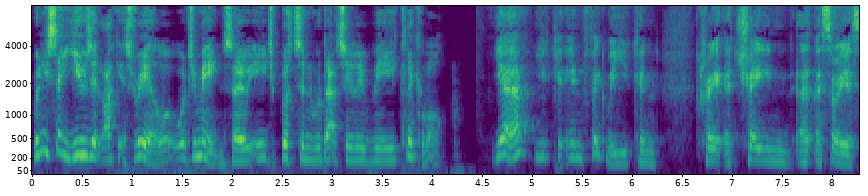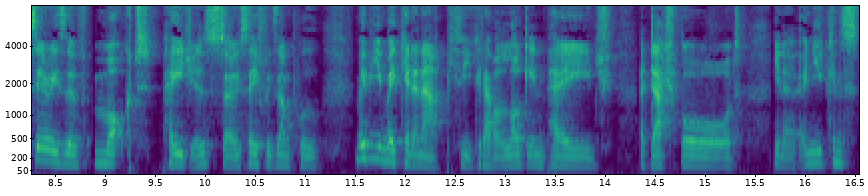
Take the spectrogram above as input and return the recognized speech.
When you say use it like it's real, what, what do you mean? So each button would actually be clickable. Yeah, you can in Figma you can create a chain, uh, uh, sorry, a series of mocked pages. So, say for example, maybe you're making an app, so you could have a login page, a dashboard, you know, and you can s-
